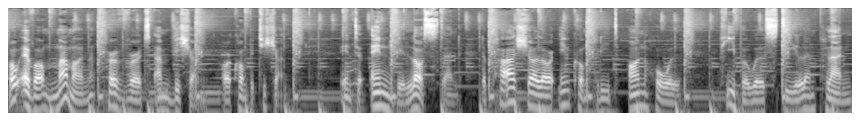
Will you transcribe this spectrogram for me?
However, mammon perverts ambition or competition into envy, lust, and the partial or incomplete, unwhole people will steal and plan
